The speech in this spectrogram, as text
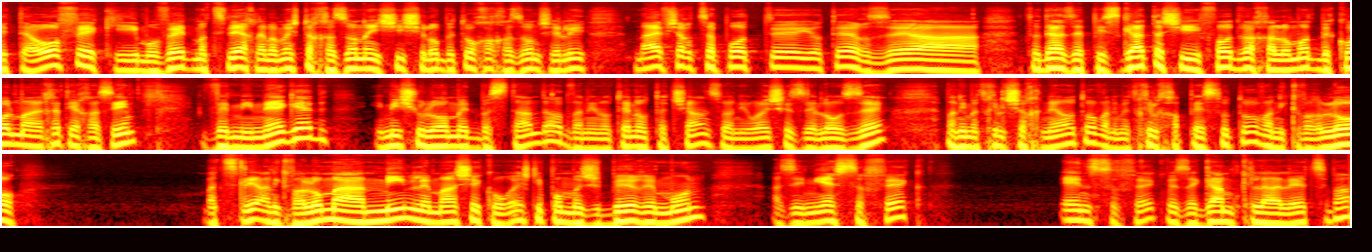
את האופק, כי אם עובד מצליח לממש את החזון האישי שלו בתוך החזון שלי, מה אפשר לצפות אה, יותר? זה ה... אתה יודע, זה פסגת השאיפות והחלומות בכל מערכת יחסים. ומנגד, אם מישהו לא עומד בסטנדרט, ואני נותן לו את הצ'אנס, ואני רואה שזה לא זה, ואני מתחיל לשכנע אותו, ואני מתחיל לחפש אותו, ואני כבר לא מצליח, אני כבר לא מאמין למה שקורה, יש לי פה משבר אמון, אז אם יש ספק, אין ספק, וזה גם כלל אצבע.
